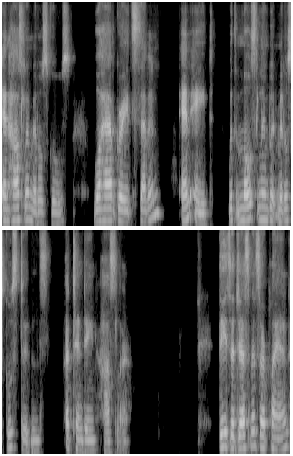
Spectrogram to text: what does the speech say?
and Hosler Middle Schools will have grades seven and eight, with most Lynwood Middle School students attending Hosler. These adjustments are planned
